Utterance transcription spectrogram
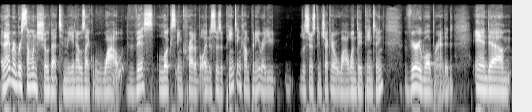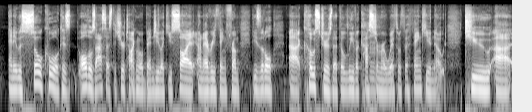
And I remember someone showed that to me, and I was like, "Wow, this looks incredible!" And this was a painting company, right? You listeners can check it out. Wow, One Day Painting, very well branded, and um, and it was so cool because all those assets that you're talking about, Benji, like you saw it on everything from these little uh, coasters that they'll leave a customer with with a thank you note to uh,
